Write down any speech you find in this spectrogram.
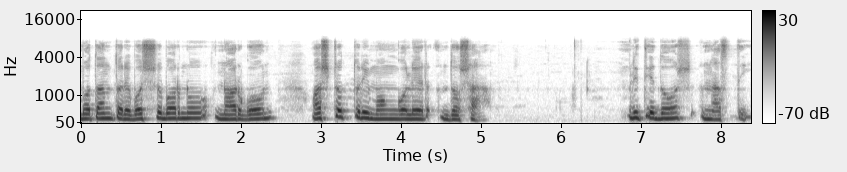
মতান্তরে বৈশ্যবর্ণ নরগণ, অষ্টোত্তরী মঙ্গলের দশা। মৃতে দোষ নাস্তি।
